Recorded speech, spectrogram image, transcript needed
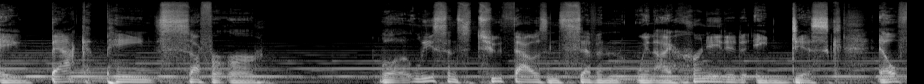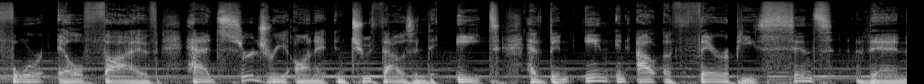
a back pain sufferer. Well, at least since 2007, when I herniated a disc L4, L5, had surgery on it in 2008, have been in and out of therapy since then.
